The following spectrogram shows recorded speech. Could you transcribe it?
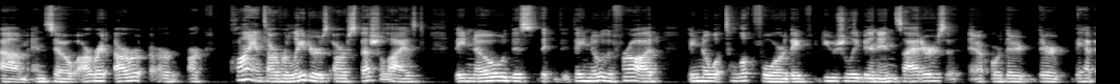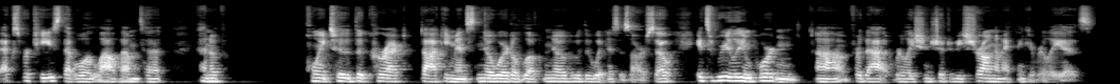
Um, and so our, our our our clients our relators are specialized. They know this they, they know the fraud they know what to look for. They've usually been insiders uh, or they're they're they have expertise that will allow them to kind of point to the correct documents, know where to look, know who the witnesses are. So it's really important uh, for that relationship to be strong, and I think it really is.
